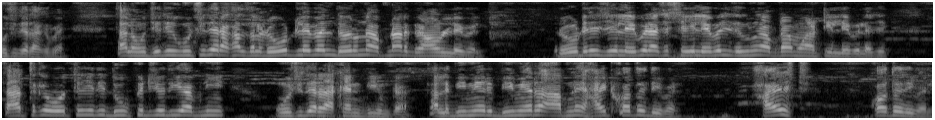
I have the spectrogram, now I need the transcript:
উঁচুতে রাখবেন। তাহলে যদি উঁচুতে রাখাল, তাহলে রোড লেভেল ধরুন আপনার গ্রাউন্ড লেভেল রোডের যে লেভেল আছে, সেই লেভেল ধরুন আপনার মাটির লেভেল আছে। তার থেকে ওর থেকে যদি দু ফিট যদি আপনি উঁচুতে রাখেন বিমটা তাহলে বিমের বিমের আপনি হাইট কত দেবেন? হাইস্ট কত দেবেন?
